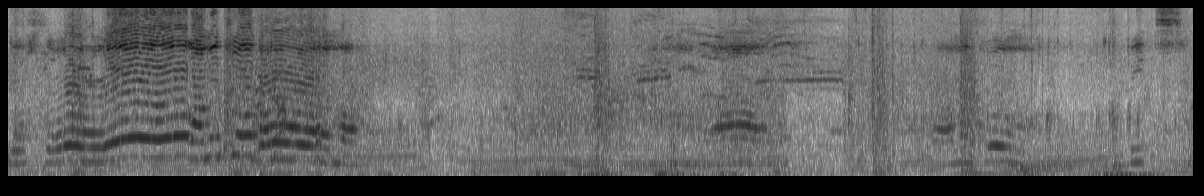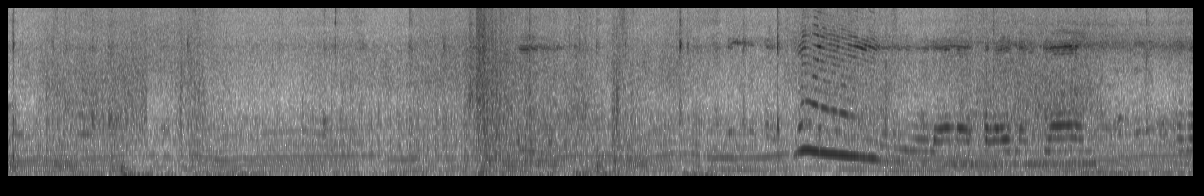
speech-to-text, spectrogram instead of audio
Yes, sir. Yeah, coming to boom. Yan. Coming to beats. Wala na akong pakialam dyan. Na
